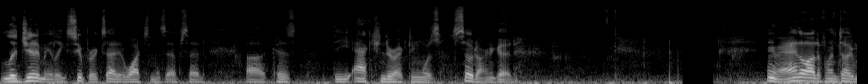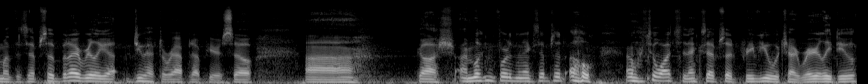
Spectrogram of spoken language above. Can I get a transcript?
legitimately super excited watching this episode because uh, the action directing was so darn good. Anyway, I had a lot of fun talking about this episode, but I really uh, do have to wrap it up here. So, uh, gosh, I'm looking forward to the next episode. Oh, I went to watch the next episode preview, which I rarely do.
